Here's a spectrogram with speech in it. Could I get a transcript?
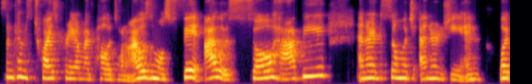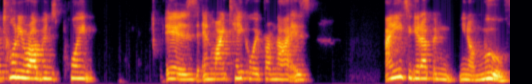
sometimes twice per day on my peloton. I was the most fit. I was so happy and i had so much energy. And what tony robbins point is and my takeaway from that is I need to get up and, you know, move.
